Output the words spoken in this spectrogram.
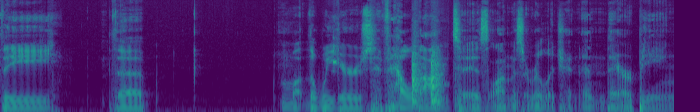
the the the Uyghurs have held on to Islam as a religion, and they are being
